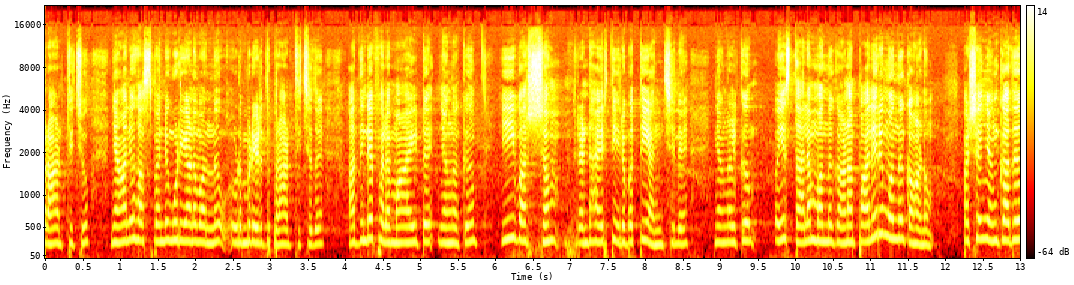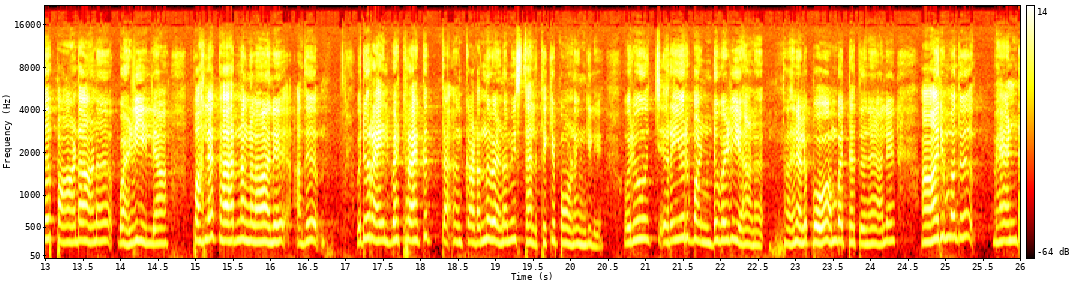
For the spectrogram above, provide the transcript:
പ്രാർത്ഥിച്ചു. ഞാനും ഹസ്ബൻഡും കൂടിയാണ് വന്ന് ഉടമ്പടി എടുത്ത് പ്രാർത്ഥിച്ചത്. അതിന്റെ ഫലമായിട്ട് ഞങ്ങൾക്ക് ഈ വർഷം രണ്ടായിരത്തി ഇരുപത്തി അഞ്ചിൽ ഞങ്ങൾക്ക് ഈ സ്ഥലം വന്ന് കാണാം. പലരും വന്ന് കാണും. പക്ഷേ ഞങ്ങൾക്കത് പാടാണ് വഴിയില്ല. പല കാരണങ്ങളാൽ അത് ഒരു റെയിൽവേ ട്രാക്ക് കടന്നു വേണം ഈ സ്ഥലത്തേക്ക് പോകണമെങ്കിൽ. ഒരു ചെറിയൊരു ബണ്ട് വഴിയാണ്. അതിനാൽ പോകാൻ പറ്റാത്തതിനാൽ ആരും അത് വേണ്ട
